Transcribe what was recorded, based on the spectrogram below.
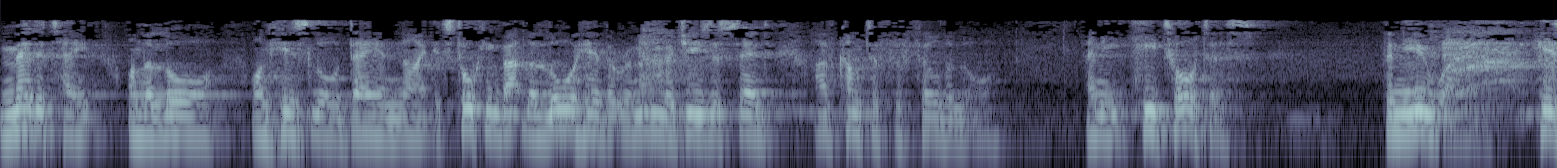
Meditate on the law on his law day and night. It's talking about the law here, but remember, Jesus said, I've come to fulfill the law. And he, he taught us the new way, his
